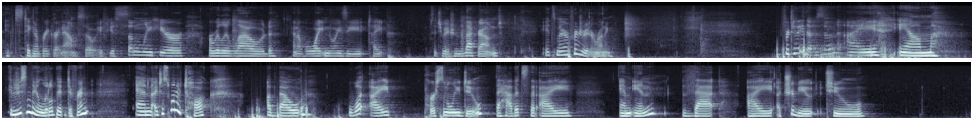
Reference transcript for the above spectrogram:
it's taking a break right now. So if you suddenly hear a really loud, kind of white noisy type situation in the background, it's my refrigerator running. For today's episode, I am going to do something a little bit different. And I just want to talk about what I personally do, the habits that I am in that I attribute to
